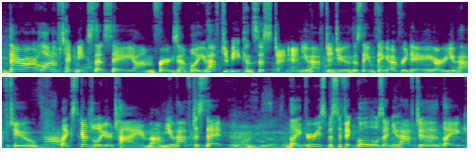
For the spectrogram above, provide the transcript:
there are a lot of techniques that say, um, for example, you have to be consistent and you have to do the same thing every day, or you have to like schedule your time. Um, you have to set like very specific goals and you have to like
